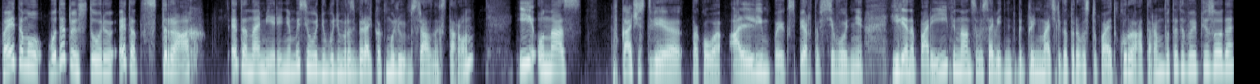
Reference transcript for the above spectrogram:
Поэтому вот эту историю, этот страх, это намерение мы сегодня будем разбирать, как мы любим, с разных сторон. И у нас в качестве такого олимпа экспертов сегодня Елена Пари, финансовый советник и предприниматель, который выступает куратором вот этого эпизода,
